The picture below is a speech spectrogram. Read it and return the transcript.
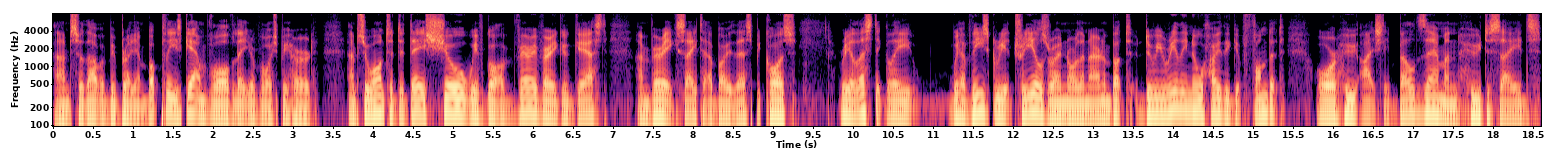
Um, so that would be brilliant. But please get involved. Let your voice be heard. Um, so on to today's show. We've got a very, very good guest. I'm very excited about this because realistically, we have these great trails around Northern Ireland, but do we really know how they get funded or who actually builds them and who decides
